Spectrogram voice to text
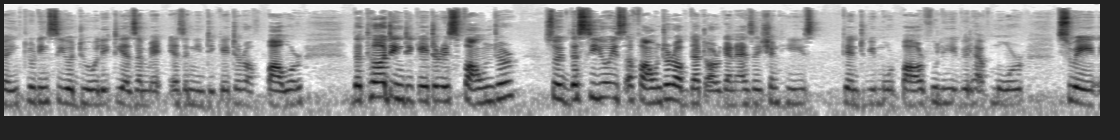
uh, including CEO duality as, a, as an indicator of power. The third indicator is founder. So if the CEO is a founder of that organization, he is tend to be more powerful. He will have more sway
